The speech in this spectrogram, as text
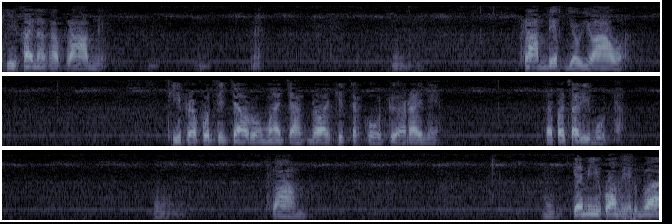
ทีคณะพรามเนี่ยพรามเล็บยาวๆอะ ที่พระพุทธเจ้าลงมาจากดอยคิจกูดหรืออะไรเนี่ยพระพัชรีบุตรอะพรามแกมีความเห็นว่า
